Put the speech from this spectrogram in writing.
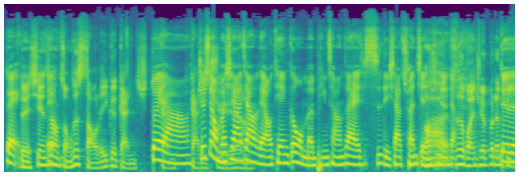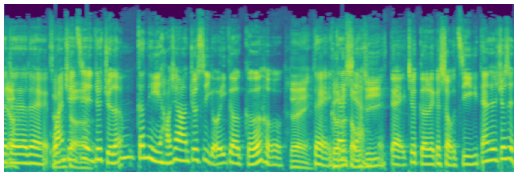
对对，线上总是少了一个感觉。对啊，就像我们现在这，样聊天，跟我们平常在私底下传简讯的这样。这是完全不能比对啊。对对对对，完全之前就觉得，嗯，跟你好像就是有一个隔阂，对对，隔了手机，对，就隔了一个手机，但是就是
